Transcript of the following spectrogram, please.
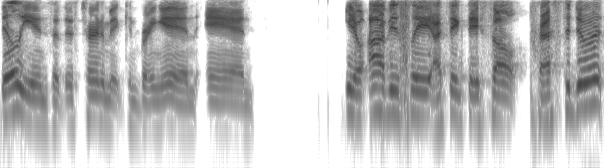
billions that this tournament can bring in. And, you know, obviously, I think they felt pressed to do it.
